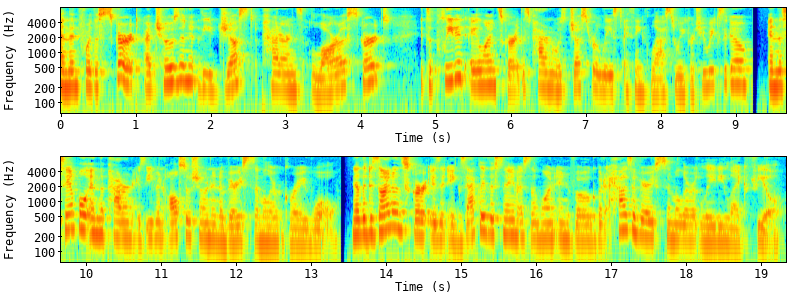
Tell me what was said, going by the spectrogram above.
And then for the skirt, I've chosen the Just Patterns Lara skirt. It's a pleated A-line skirt. This pattern was just released, I think, last week or two weeks ago. And the sample in the pattern is even also shown in a very similar gray wool. Now the design of the skirt isn't exactly the same as the one in Vogue, but it has a very similar ladylike feel.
